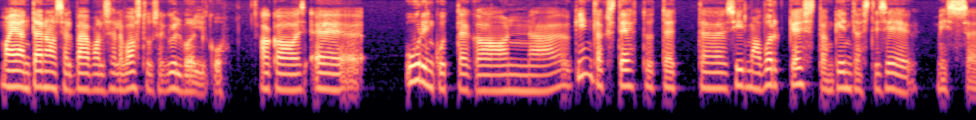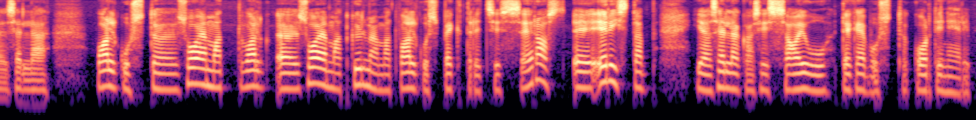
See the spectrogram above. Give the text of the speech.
ma jään tänasel päeval selle vastuse küll võlgu, aga äh, uuringutega on äh, kindlaks tehtud, et äh, silmavõrkkest on kindlasti see, mis äh, selle valgust soojemat, valg-, soojemat, külmemat valgusspektrit siis eras-, eristab ja sellega siis aju tegevust koordineerib.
